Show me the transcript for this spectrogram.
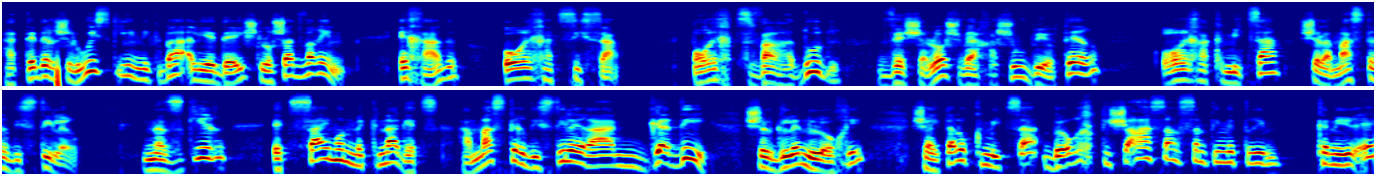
התדר של וויסקי נקבע על ידי שלושה דברים. אחד, אורך התסיסה, אורך צוואר הדוד, ושלוש, והחשוב ביותר, אורך הקמיצה של ה master distiller. נזכיר את סיימון מקנגץ, ה master distiller האגדי של גלן לוכי, שהייתה לו קמיצה באורך 19 סנטימטרים, כנראה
